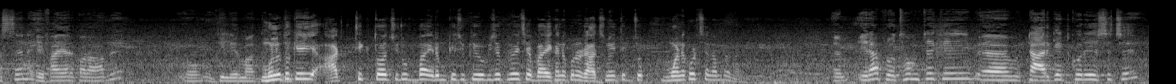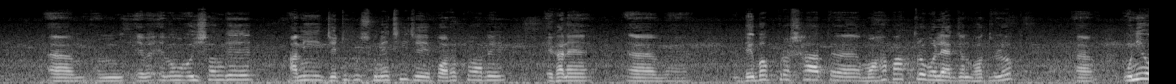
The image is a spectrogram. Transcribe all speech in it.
আসছেন এফআইআর করা হবে। উকিলের মাধ্যমে মূলত কি আর্থিক তছরূপ বা এরকম কিছু কি অভিযোগ রয়েছে বা এখানে কোনো রাজনৈতিক যোগ মনে করছেন আপনারা? এরা প্রথম থেকেই টার্গেট করে এসেছে। এবং ওই সঙ্গে আমি যেটুকু শুনেছি যে পরোক্ষভাবে এখানে দেবপ্রসাদ মহাপাত্র বলে একজন ভদ্রলোক উনিও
